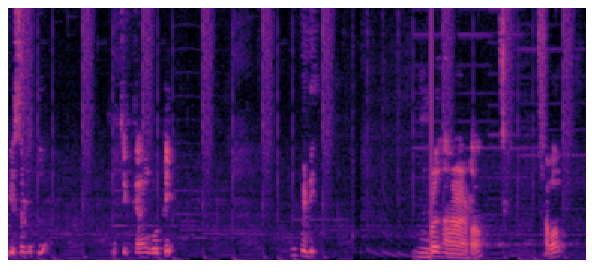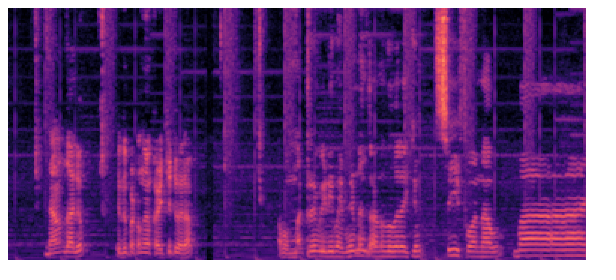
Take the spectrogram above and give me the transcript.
പീസ് എടുത്ത് ചിക്കനും കൂട്ടി പിടി. സാധനമാണ് കേട്ടോ. അപ്പം ഞാൻ എന്തായാലും ഇത് പെട്ടെന്ന് കഴിച്ചിട്ട് വരാം. അപ്പം മറ്റൊരു വീഡിയോ വീണ്ടും കാണുന്നതുവരേക്കും സീ ഫോർ ആവും ബൈ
